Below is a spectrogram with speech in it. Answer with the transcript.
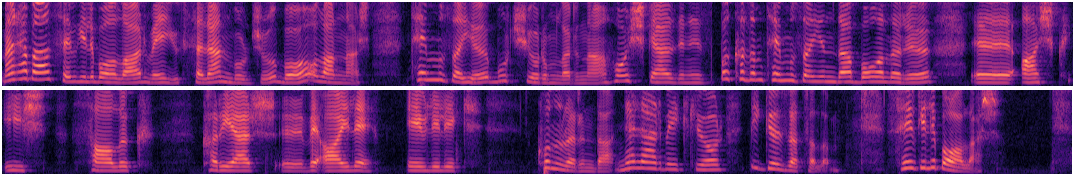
Merhaba sevgili boğalar ve yükselen burcu boğa olanlar. Temmuz ayı burç yorumlarına hoş geldiniz. Bakalım Temmuz ayında boğaları e, aşk, iş, sağlık, kariyer e, ve aile, evlilik konularında neler bekliyor bir göz atalım. Sevgili boğalar,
